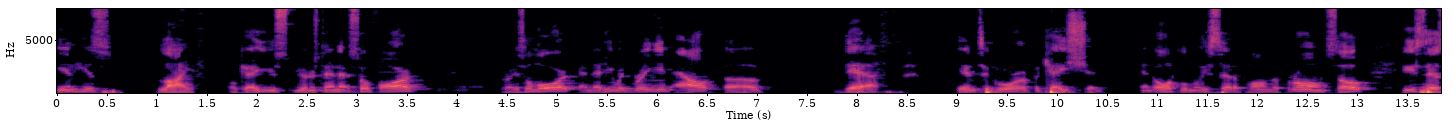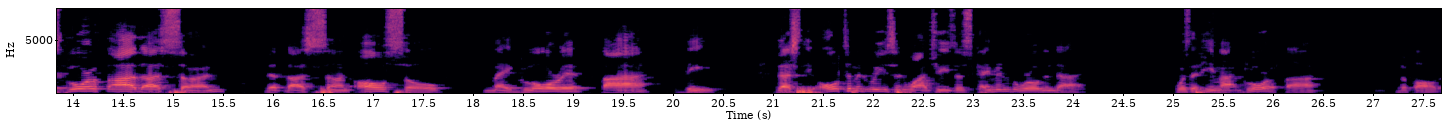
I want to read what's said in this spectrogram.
in his life. Okay, you, you understand that so far? Praise the Lord. And that he would bring him out of death into glorification and ultimately set upon the throne. So he says, Glorify thy Son, that thy Son also may glorify thee. That's the ultimate reason why Jesus came into the world and died, was that he might glorify the Father.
